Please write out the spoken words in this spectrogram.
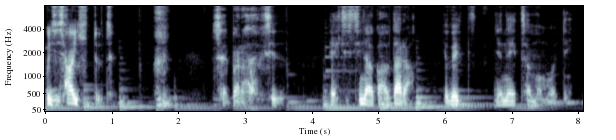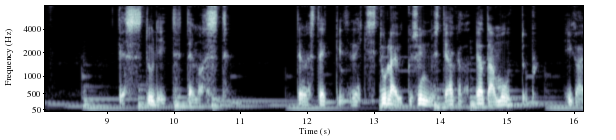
või siis haihtud. See paradoks, ehk siis sina kaod ära. Ja kõik ja need samamoodi, kes tulid temast, temast tekkisid, ehk siis tuleviku sündmuste jagada, jada muutub. Iga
